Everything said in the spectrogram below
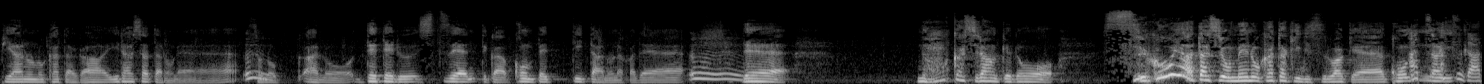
ピアノの方がいらっしゃったのね、そのあの出てる出演っていうかコンペティターの中で、うんうん。でなんか知らんけどすごい私を目の敵にするわけこん圧な圧が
